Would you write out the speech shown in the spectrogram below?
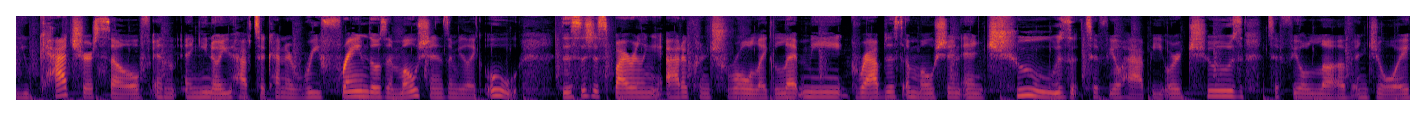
you catch yourself and, and you know, you have to kind of reframe those emotions and be like, ooh, this is just spiraling out of control. Like, let me grab this emotion and choose to feel happy or choose to feel love and joy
